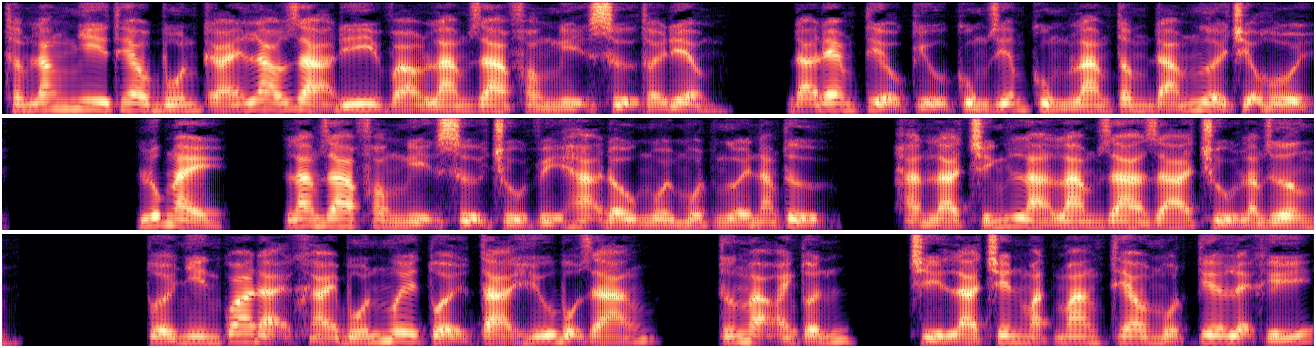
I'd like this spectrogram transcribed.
Thẩm Lăng Nhi theo bốn cái lão giả đi vào Lam gia phòng nghị sự thời điểm, đã đem tiểu cửu cùng Diễm cùng Lam Tâm đám người triệu hồi. Lúc này, Lam gia phòng nghị sự chủ vị hạ đầu ngồi một người nam tử, hẳn là chính là Lam gia gia chủ Lam Dương. Tuổi nhìn qua đại khái 40 tuổi tả hữu bộ dáng, tướng mạo anh tuấn, chỉ là trên mặt mang theo một tia lệ khí,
